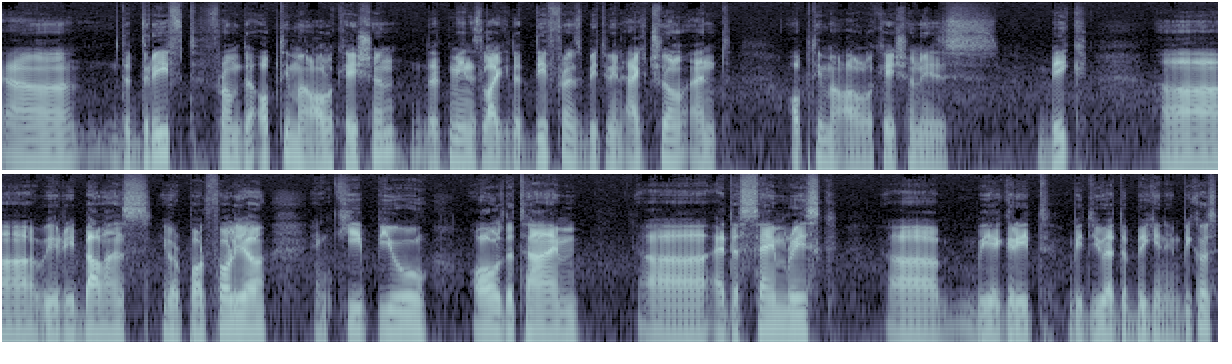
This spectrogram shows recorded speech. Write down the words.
uh, the drift from the optimal allocation. That means like the difference between actual and optimal allocation is big. Uh, we rebalance your portfolio and keep you all the time uh, at the same risk uh, we agreed with you at the beginning. Because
